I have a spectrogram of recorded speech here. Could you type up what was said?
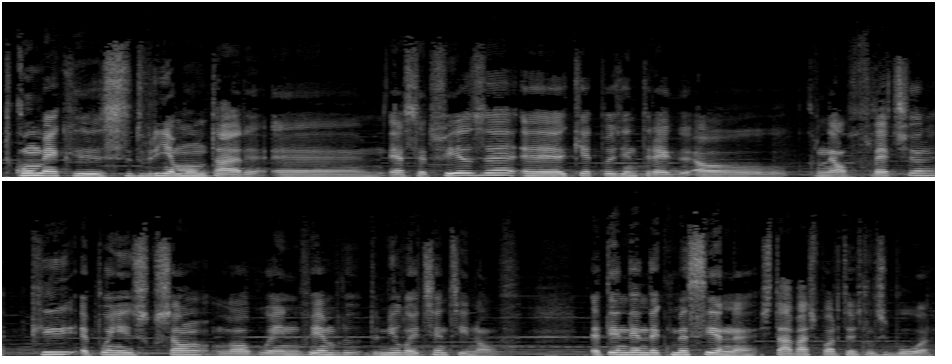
de como é que se deveria montar uh, essa defesa, uh, que é depois entregue ao Coronel Fletcher, que a põe em execução logo em novembro de 1809. Atendendo a que Macena estava às portas de Lisboa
